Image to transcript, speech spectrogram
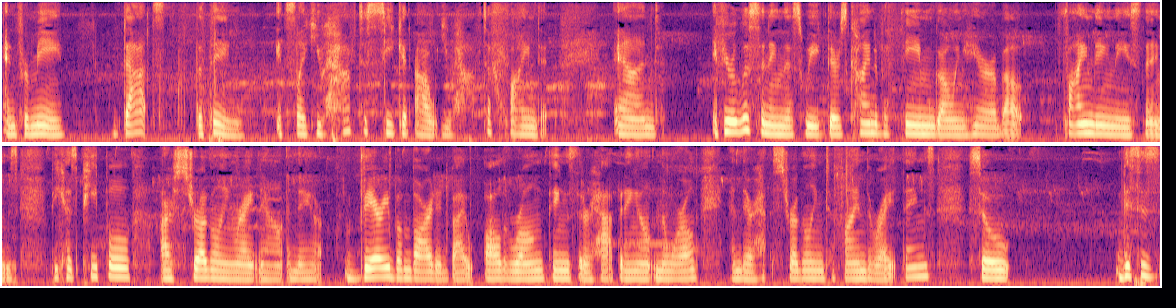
And for me, that's the thing. It's like you have to seek it out, you have to find it. And if you're listening this week, there's kind of a theme going here about finding these things because people are struggling right now and they are very bombarded by all the wrong things that are happening out in the world and they're struggling to find the right things. So, this is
